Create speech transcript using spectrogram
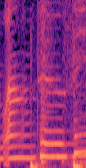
I want to see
